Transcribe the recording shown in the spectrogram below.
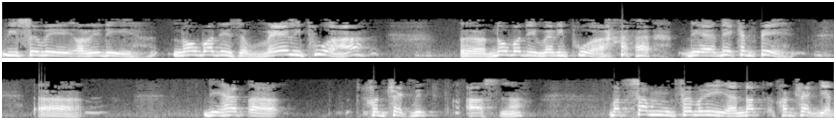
we survey already. Nobody is very poor. Huh? Uh, nobody very poor. they they can pay. Uh, they have a contract with us, no? but some family are not contract yet.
